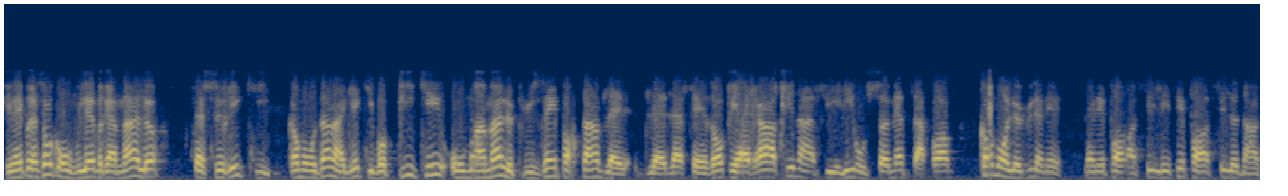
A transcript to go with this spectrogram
J'ai l'impression qu'on voulait vraiment là s'assurer qu'il, comme on dit en anglais, qu'il va piquer au moment le plus important de la, saison, puis à rentrer dans la série au sommet de sa forme, comme on l'a vu l'année l'année passée, l'été passé là, dans la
